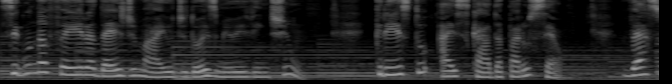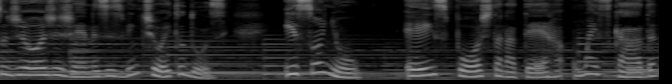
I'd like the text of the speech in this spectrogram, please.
Segunda-feira, 10 de maio de 2021. Cristo, a escada para o céu. Verso de hoje, Gênesis 28, 12. E sonhou, eis posta na terra uma escada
